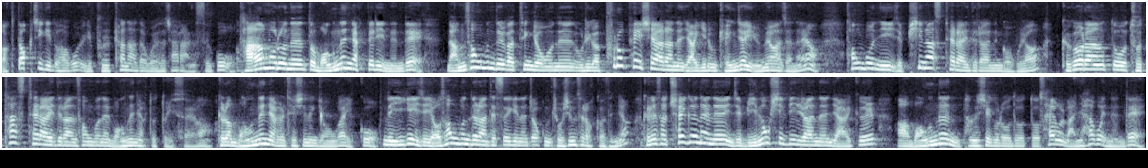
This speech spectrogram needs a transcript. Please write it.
막 떡지기도 하고 이게 불편하다고 해서 잘 안 쓰고 다음으로는 또 먹는 약들이 있는데 남성분들 같은 경우는 우리가 프로페시아라는 약 이름 굉장히 유명하잖아요. 성분이 이제 피나스테라이드라는 거고요. 그거랑 또 두타스테라이드라는 성분의 먹는 약도 또 있어요. 그런 먹는 약을 드시는 경우가 있고 근데 이게 이제 여성분들한테 쓰기는 조금 조심스럽거든요. 그래서 최근에는 이제 미녹시딜이라는 약을 어, 먹는 방식으로도 또 사용을 많이 하고 있는데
